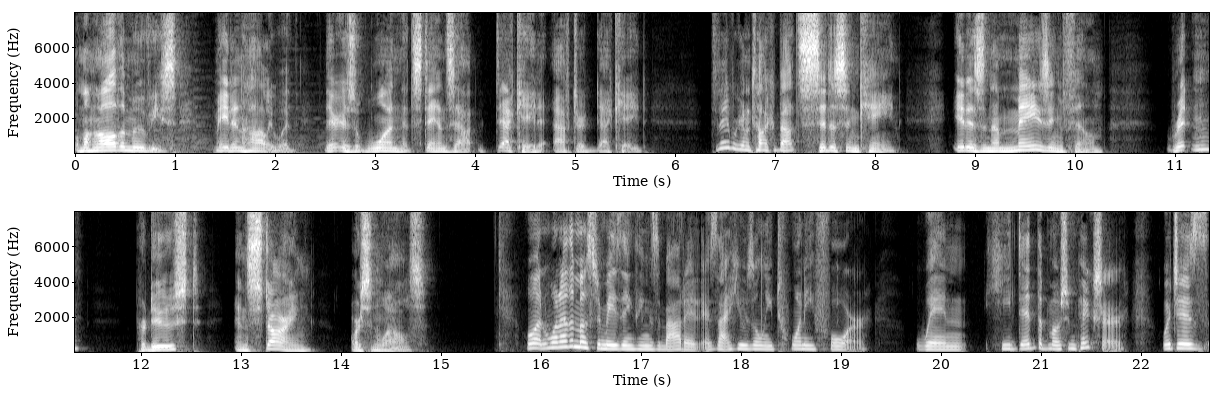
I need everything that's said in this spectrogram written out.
Among all the movies made in Hollywood, there is one that stands out decade after decade. Today we're going to talk about Citizen Kane. It is an amazing film, written, produced, and starring Orson Welles. Well, and one of the most amazing things about it is that he was only 24 when he did the motion picture, which is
